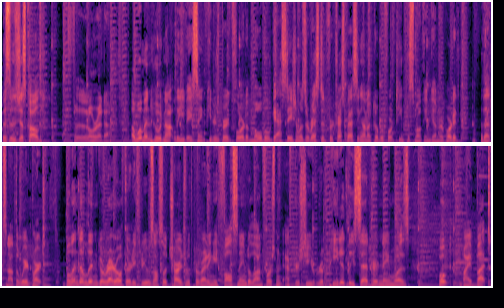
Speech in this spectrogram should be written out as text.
This one's just called Florida. A woman who would not leave a St. Petersburg, Florida mobile gas station was arrested for trespassing on October 14th, the smoking gun reported. But that's not the weird part. Melinda Lynn Guerrero, 33, was also charged with providing a false name to law enforcement after she repeatedly said her name was, quote, my butt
